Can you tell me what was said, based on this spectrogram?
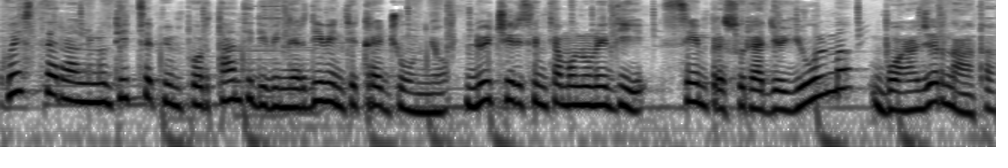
Queste erano le notizie più importanti di venerdì 23 giugno. Noi ci risentiamo lunedì, sempre su Radio Yulm. Buona giornata.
